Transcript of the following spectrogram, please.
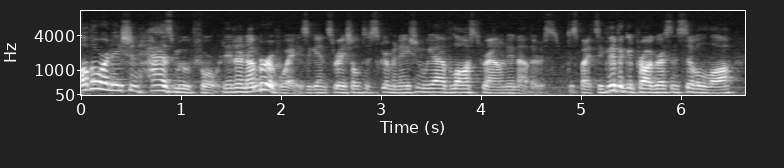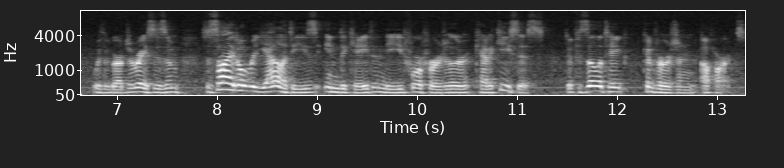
Although our nation has moved forward in a number of ways against racial discrimination, we have lost ground in others. Despite significant progress in civil law with regard to racism, societal realities indicate a need for further catechesis to facilitate conversion of hearts.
